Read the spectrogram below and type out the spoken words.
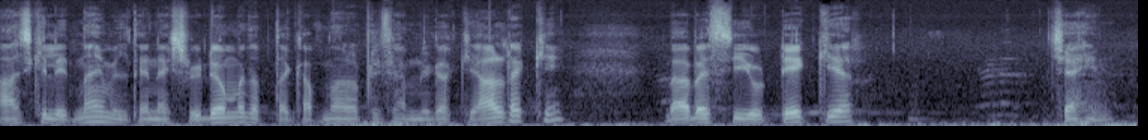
आज के लिए इतना ही, मिलते हैं नेक्स्ट वीडियो में, तब तक अपना और अपनी फैमिली का ख्याल रखें। Bye bye see you take care जय हिंद।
